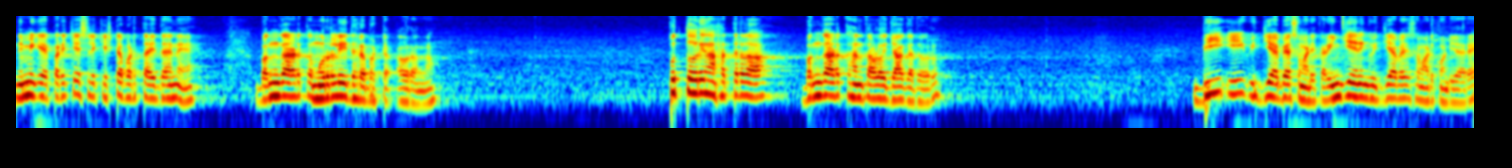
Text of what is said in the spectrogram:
ನಿಮಗೆ ಪರಿಚಯಿಸಲಿಕ್ಕೆ ಇಷ್ಟಪಡ್ತಾ ಇದ್ದೇನೆ ಬಂಗಾರಕ ಮುರಳೀಧರ ಭಟ್ ಅವರನ್ನು. ಪುತ್ತೂರಿನ ಹತ್ತಿರದ ಬಂಗಾರಕ ಅಂತ ಹೇಳೋ ಜಾಗದವರು. ಬಿ ಇ ವಿದ್ಯಾಭ್ಯಾಸ ಮಾಡಿದ್ದಾರೆ, ಇಂಜಿನಿಯರಿಂಗ್ ವಿದ್ಯಾಭ್ಯಾಸ ಮಾಡಿಕೊಂಡಿದ್ದಾರೆ.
